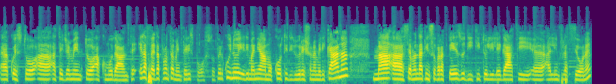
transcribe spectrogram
uh, questo atteggiamento accomodante e la Fed ha prontamente risposto, per cui noi rimaniamo corti di duration americana, ma siamo andati in sovrappeso di titoli legati all'inflazione.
